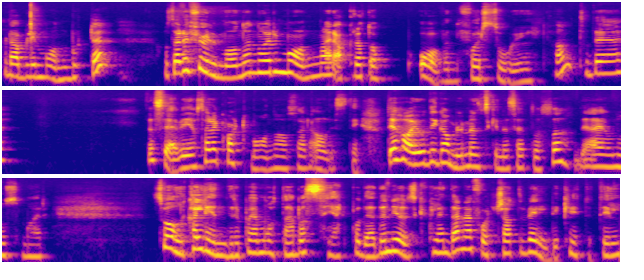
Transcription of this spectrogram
for da blir månen borte. Og så er det fullmåne når månen er akkurat opp ovenfor solen. Det, det ser vi. Og så er det kvartmåne, og så er det alle disse ting. Det har jo de gamle menneskene sett også. Det er jo noe som har Så alle kalendere på en måte er basert på det. Den jødiske kalenderen er fortsatt veldig knyttet til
